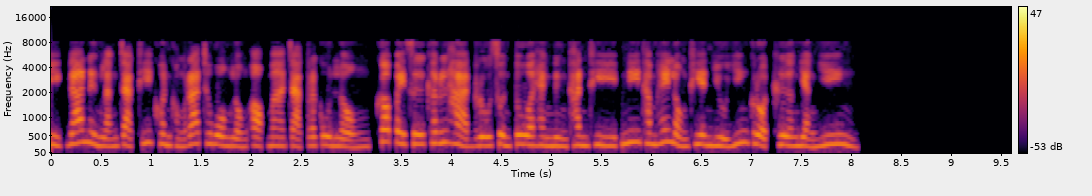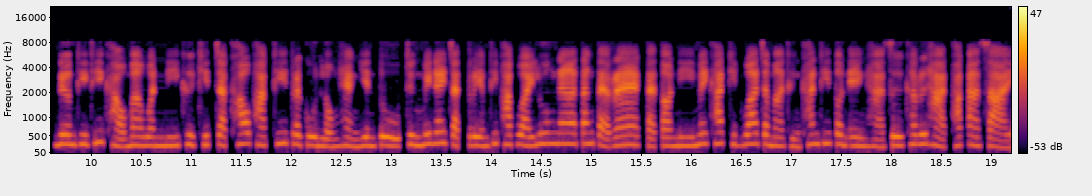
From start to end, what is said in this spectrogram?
อีกด้านหนึ่งหลังจากที่คนของราชวงศ์หลงออกมาจากตระกูลหลง ก็ไปซื้อคฤหาสน์หรูส่วนตัวแห่งหนึ่งทันที นี่ทำให้หลงเทียนอยู่ยิ่งโกรธเคืองอย่างยิ่ง เดิมทีที่เขามาวันนี้คือคิดจะเข้าพักที่ตระกูลหลงแห่งเย็นตู จึงไม่ได้จัดเตรียมที่พักไว้ล่วงหน้าตั้งแต่แรก แต่ตอนนี้ไม่คาดคิดว่าจะมาถึงขั้นที่ตนเองหาซื้อคฤหาสน์พักอาศัย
